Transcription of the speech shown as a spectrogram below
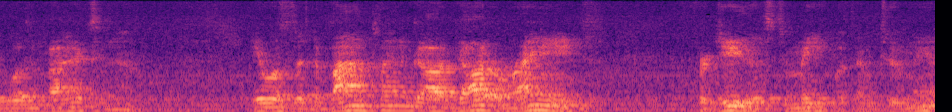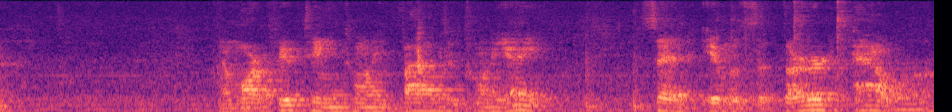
It wasn't by accident. It was the divine plan of God. God arranged for Jesus to meet with them two men. Now Mark 15, 25 to 28 said it was the third hour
